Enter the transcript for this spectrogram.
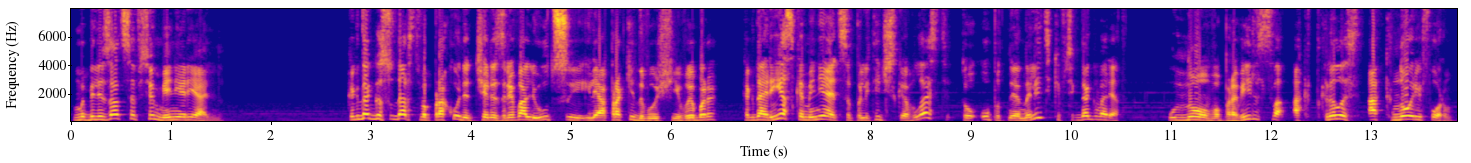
мобилизация все менее реальна. Когда государство проходит через революции или опрокидывающие выборы, когда резко меняется политическая власть, то опытные аналитики всегда говорят – у нового правительства открылось окно реформ.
